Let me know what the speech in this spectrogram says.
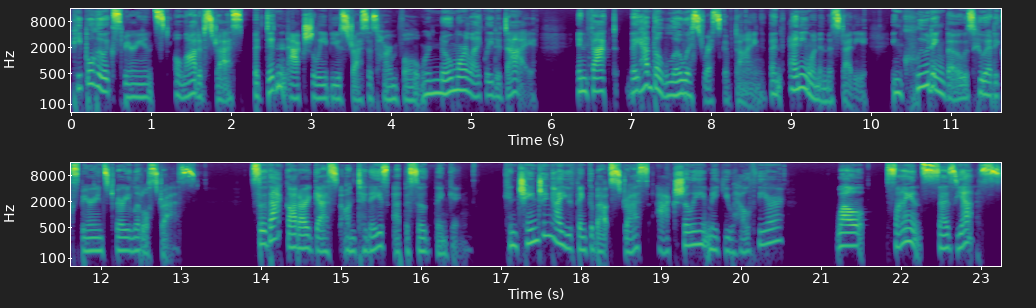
People who experienced a lot of stress but didn't actually view stress as harmful were no more likely to die. In fact, they had the lowest risk of dying than anyone in the study, including those who had experienced very little stress. So that got our guest on today's episode thinking Can changing how you think about stress actually make you healthier? Well, science says yes.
